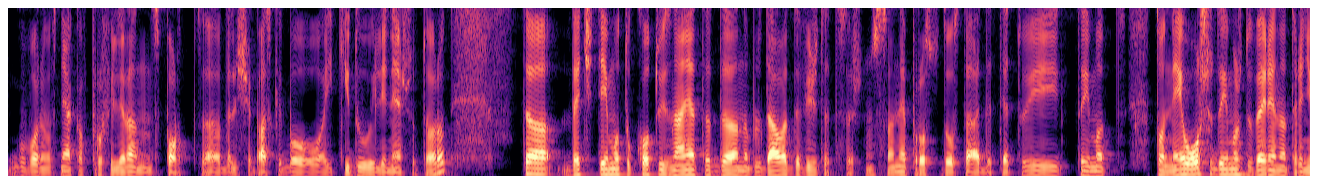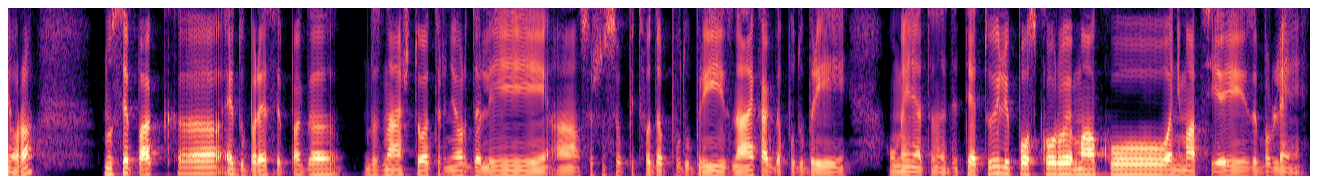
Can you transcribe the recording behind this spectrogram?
говорим в някакъв профилиран спорт, а, дали ще е баскетбол, айкидо или нещо от род. Та, вече те имат окото и знанията да наблюдават, да виждат всъщност, а не просто да оставят детето и да имат... То не е лошо да имаш доверие на треньора, но все пак е добре все пак да, да знаеш този треньор дали а, всъщност се опитва да подобри, знае как да подобри уменията на детето или по-скоро е малко анимация и забавление.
